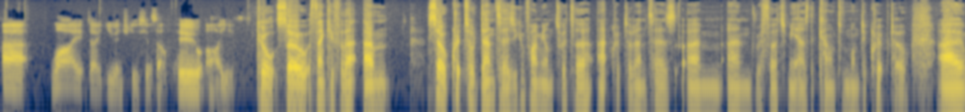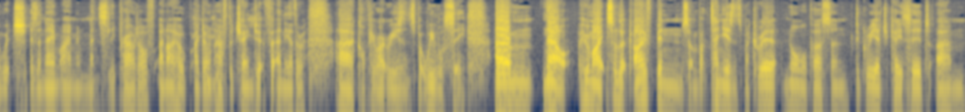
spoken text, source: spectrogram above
Uh, why don't you introduce yourself? Who are you? Cool. So, thank you for that. Um, so, Crypto Dantes, you can find me on Twitter at Crypto Dantes um, and refer to me as the Count of Monte Crypto, uh, which is a name I'm immensely proud of, and I hope I don't have to change it for any other uh, copyright reasons, but we will see. Um, now, who am I? So, look, I've been so I'm about 10 years into my career, normal person, degree educated, um,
